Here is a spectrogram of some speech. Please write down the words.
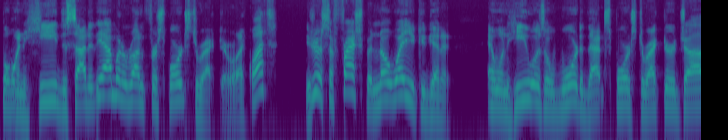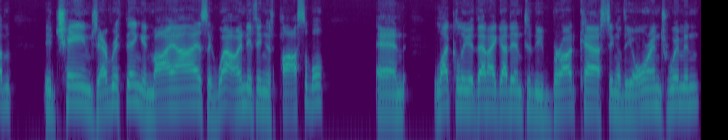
But when he decided, yeah, I'm going to run for sports director, we're like, what? You're just a freshman. No way you could get it. And when he was awarded that sports director job, it changed everything in my eyes. Like, wow, anything is possible. And luckily, then I got into the broadcasting of the Orange Women.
